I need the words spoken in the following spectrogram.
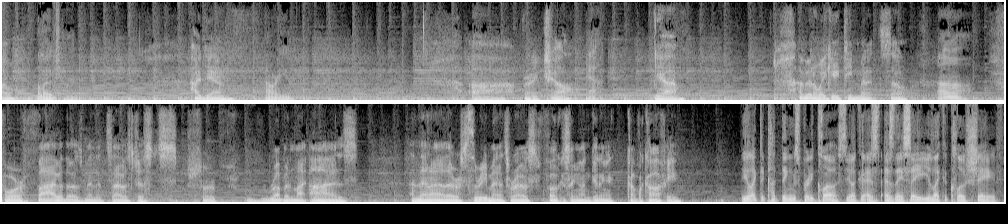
Hello. Hello, John. Hi, Dan. How are you? Uh, pretty chill. Yeah. Yeah. I've been awake 18 minutes, so Oh, for five of those minutes, I was just sort of rubbing my eyes. And then uh, there was three minutes where I was focusing on getting a cup of coffee. You like to cut things pretty close. You like, as as they say, you like a close shave.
